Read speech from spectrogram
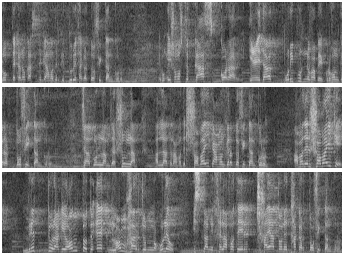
লোক দেখানো কাছ থেকে আমাদেরকে দূরে থাকার তৌফিক দান করুন। এবং এই সমস্ত কাজ করার এদাত পরিপূর্ণভাবে গ্রহণ করার তৌফিক দান করুন। যা বললাম, যা শুনলাম, আল্লাহ তালা আমাদের সবাইকে আমল করার তৌফিক দান করুন। আমাদের সবাইকে মৃত্যুর আগে অন্তত এক লম্হার জন্য হলেও ইসলামী খেলাফতের ছায়াতলে থাকার তফিক দান করুন।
